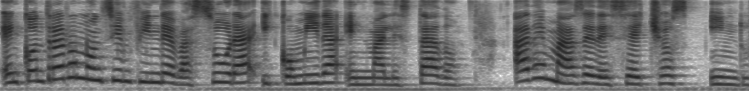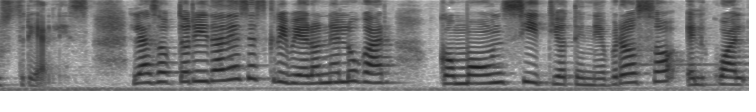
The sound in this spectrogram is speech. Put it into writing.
Encontraron un sinfín de basura y comida en mal estado, además de desechos industriales. Las autoridades describieron el lugar como un sitio tenebroso, el cual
